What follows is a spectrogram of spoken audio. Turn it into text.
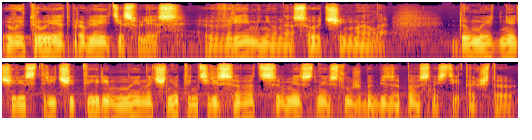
вы трое отправляетесь в лес. Времени у нас очень мало. Думаю, дня через три-четыре мной начнет интересоваться местная служба безопасности, так что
